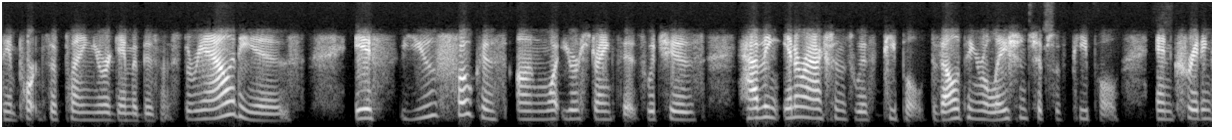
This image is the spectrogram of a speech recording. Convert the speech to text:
the importance of playing your game of business. The reality is if you focus on what your strength is, which is having interactions with people, developing relationships with people, and creating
